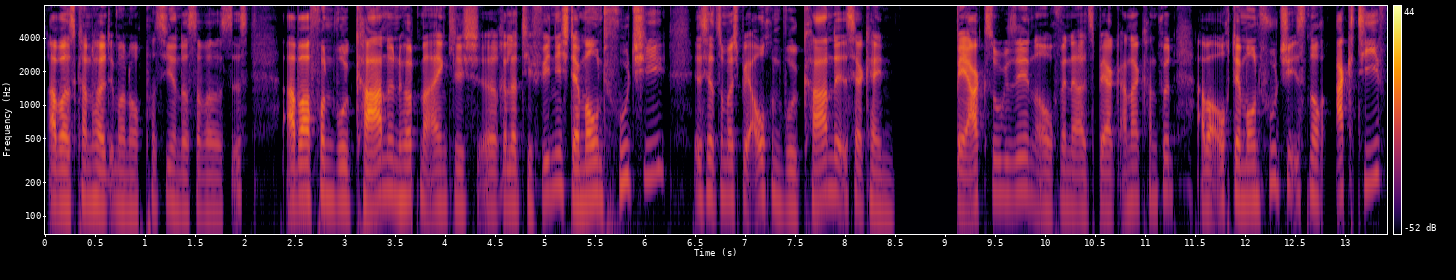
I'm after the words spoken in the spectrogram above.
Aber es kann halt immer noch passieren, dass da was ist. Aber von Vulkanen hört man eigentlich äh, relativ wenig. Der Mount Fuji ist ja zum Beispiel auch ein Vulkan, der ist ja kein Berg so gesehen, auch wenn er als Berg anerkannt wird. Aber auch der Mount Fuji ist noch aktiv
